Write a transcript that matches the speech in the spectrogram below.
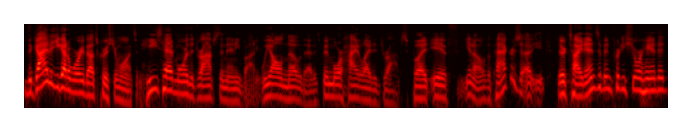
the guy that you got to worry about is Christian Watson. He's had more of the drops than anybody. We all know that. It's been more highlighted drops. But if you know the Packers, uh, their tight ends have been pretty sure-handed.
